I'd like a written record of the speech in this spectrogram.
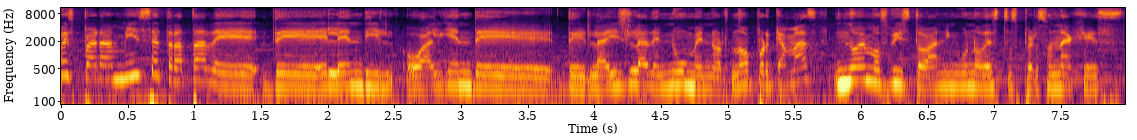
Pues para mí se trata de, de Elendil o alguien de, de, la isla de Númenor, ¿no? Porque además no hemos visto a ninguno de estos personajes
